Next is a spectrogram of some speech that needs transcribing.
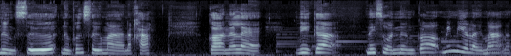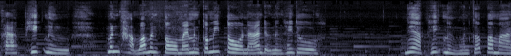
หนึ่งซื้อหนึ่งเพิ่งซื้อมานะคะ ก็นั่นแหละนี่ก็ในส่วนหนึ่งก็ไม่มีอะไรมากนะคะพริกหนึ่งมันถามว่ามันโตไหมมันก็ไม่โตนะ เดี๋ยวหนึ่งให้ดูเนี่ยพริกหนึ่งมันก็ประมาณ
